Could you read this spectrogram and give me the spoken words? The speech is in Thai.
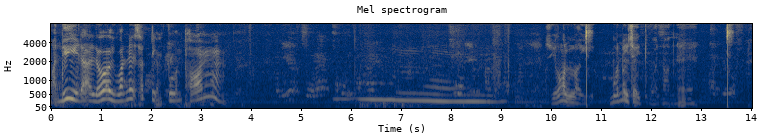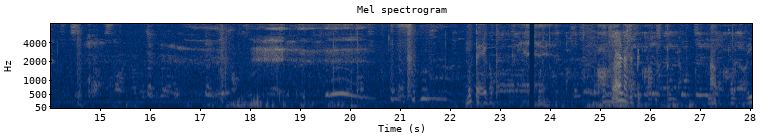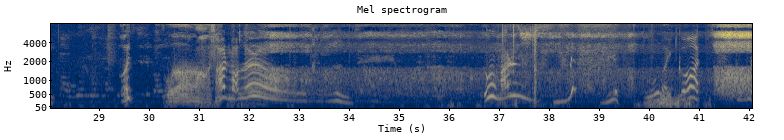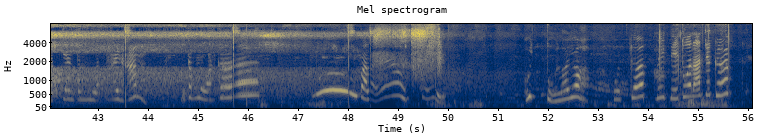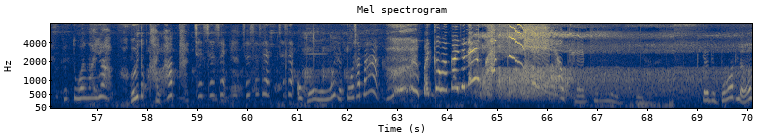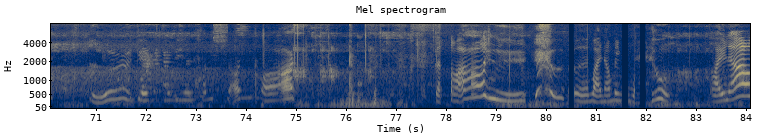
มานี่ได้เลย วันนี้ฉันเตรียมปืนพร้อมเสียงอะไรเหมือนไม่ใช่ตัวนั้นแฮะมันแปลกับผมเลยน่าจะเป็นปลาตัวยักษ์หน้าผมตัวเลยเฮ้ย ว้าวสันมาแล้วดูมันโอ้ my god ตำรวจแจ้งตำรวจใต้น้ำตำรวจครับวู้มาแล้วเฮ้ยตัวอะไรอะโอ้ยครับวิ่งหนีตัวนั้นจะครับ เป็นตัวอะไรอะ เฮ้ย ต้องถ่ายภาพถ่ายเซ่เซ่เซ่เซ่เซ่เซ่เซ่โอ้โหเห็นตัวชัดมาก มันก็มาใกล้จะแล้วเอาแขนกิงเจอดูบอสเหรอเออเก่งมือคนสอนขอดจะตายเออว่ายน้ำไม่ไหวไปแล้ว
